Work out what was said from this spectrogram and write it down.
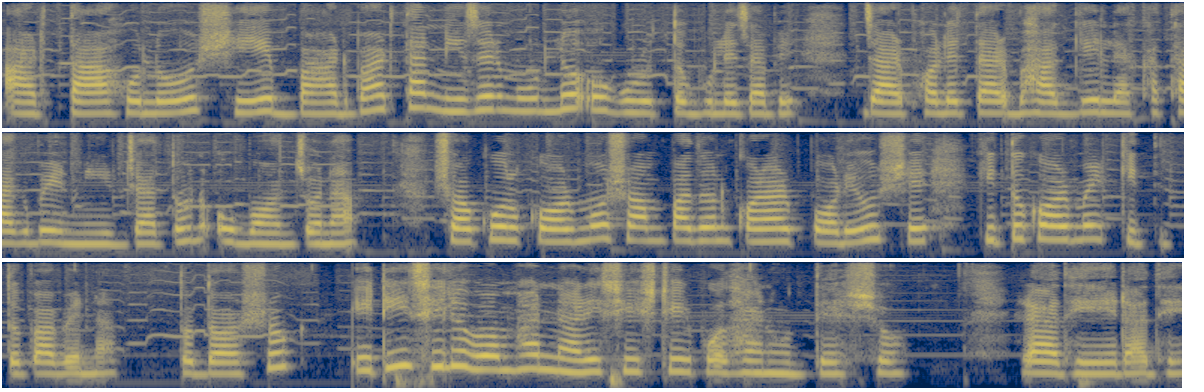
আর তা হলো, সে বারবার তার নিজের মূল্য ও গুরুত্ব ভুলে যাবে, যার ফলে তার ভাগ্যে লেখা থাকবে নির্যাতন ও বঞ্চনা। সকল কর্ম সম্পাদন করার পরেও সে কৃতকর্মের কৃতিত্ব পাবে না। তো দর্শক, এটিই ছিল ব্রহ্মার নারী সৃষ্টির প্রধান উদ্দেশ্য। রাধে রাধে।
